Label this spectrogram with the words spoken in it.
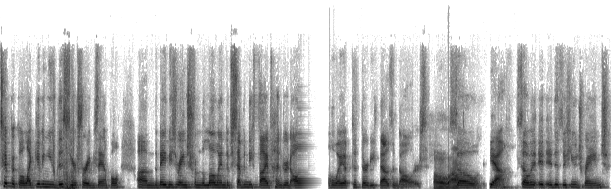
Typical, like giving you this year, for example, um, the babies range from the low end of 7,500 all the way up to $30,000. Oh, wow. So, yeah. So it, it is a huge range.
